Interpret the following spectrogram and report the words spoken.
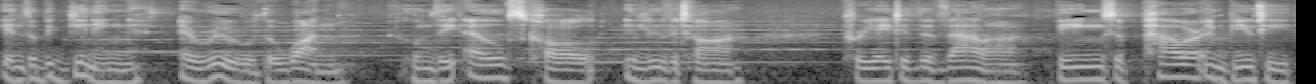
In the beginning, Eru, the One, whom the elves call Iluvatar, created the Valar, beings of power and beauty,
